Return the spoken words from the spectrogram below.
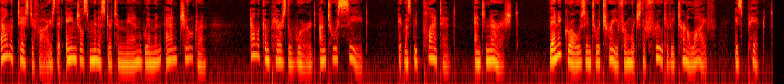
Alma testifies that angels minister to men, women, and children. Alma compares the word unto a seed. It must be planted and nourished. Then it grows into a tree from which the fruit of eternal life is picked.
